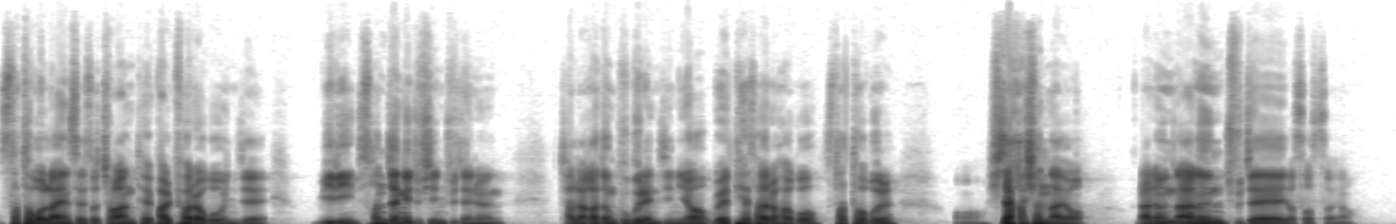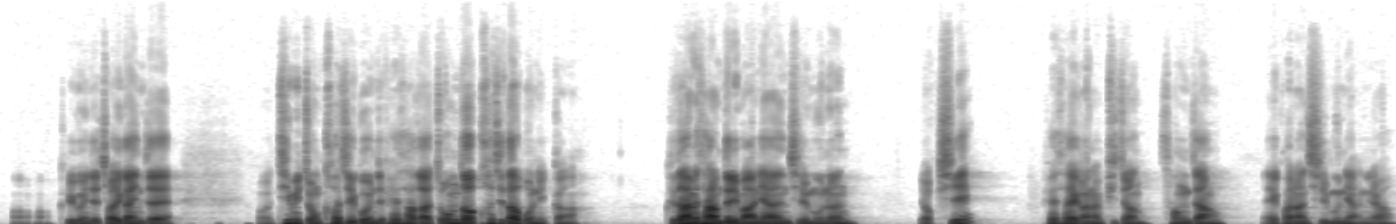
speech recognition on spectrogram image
스타트업 얼라이언스에서 저한테 발표하라고 이제 미리 선정해 주신 주제는 잘 나가던 구글 엔지니어 왜 퇴사를 하고 스타트업을 어, 시작하셨나요? 라는 라는 주제였었어요. 어, 그리고 이제 저희가 이제 어, 팀이 좀 커지고 이제 회사가 좀 더 커지다 보니까 그 다음에 사람들이 많이 하는 질문은 역시 회사에 관한 비전, 성장에 관한 질문이 아니라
